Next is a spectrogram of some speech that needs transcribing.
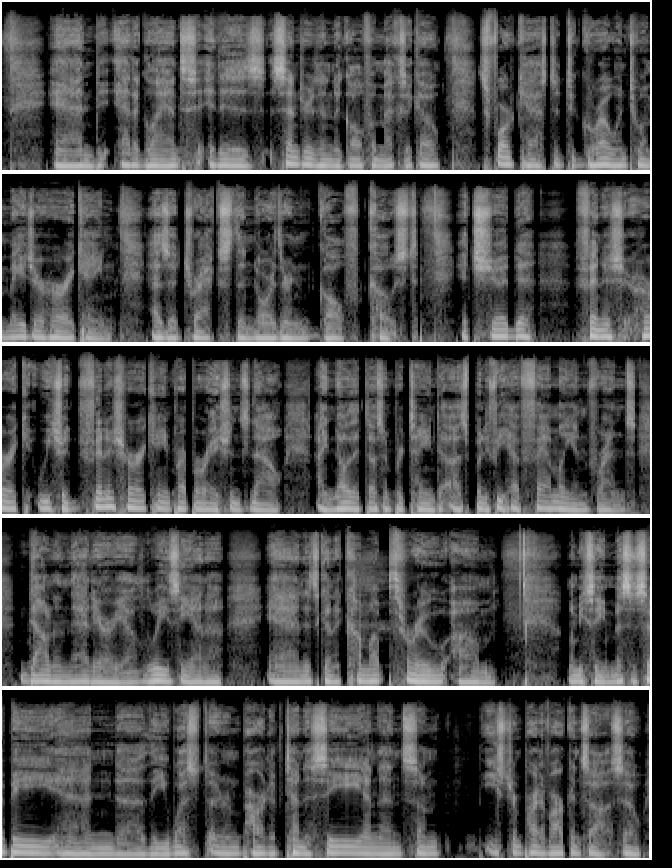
and at a glance, it is centered in the Gulf of Mexico. It's forecasted to grow into a major hurricane as it tracks the northern Gulf coast. It should finish hurricane we should finish hurricane preparations now i know that doesn't pertain to us but if you have family and friends down in that area louisiana and it's going to come up through um, let me see, Mississippi and uh, the western part of Tennessee, and then some eastern part of Arkansas. So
